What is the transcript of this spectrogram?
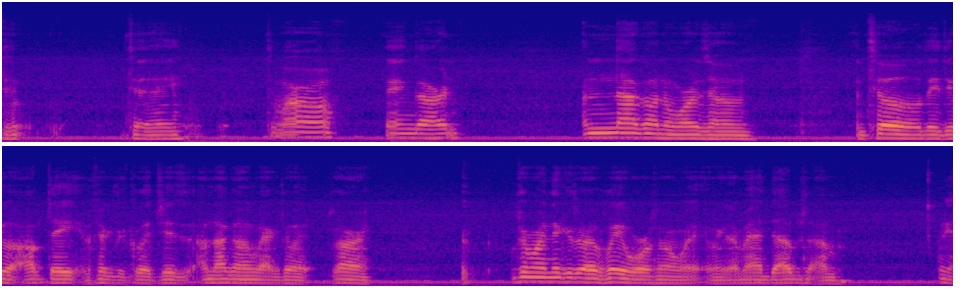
to today. Tomorrow, Vanguard. I'm not going to Warzone until they do an update and fix the glitches. I'm not going back to it. Sorry. To my niggas who I play Warzone with, we got mad dubs. Um, yeah,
